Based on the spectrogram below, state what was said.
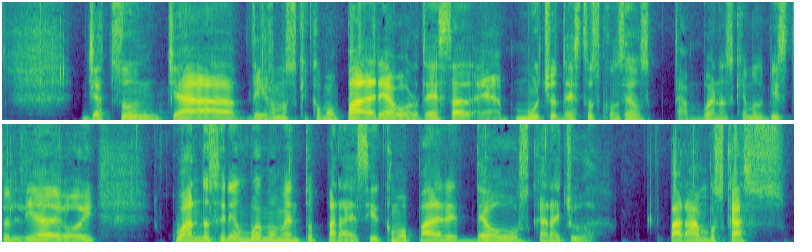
Yatsun, ya digamos que como padre abordé eh, muchos de estos consejos tan buenos que hemos visto el día de hoy. ¿Cuándo sería un buen momento para decir como padre, debo buscar ayuda? Para ambos casos?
